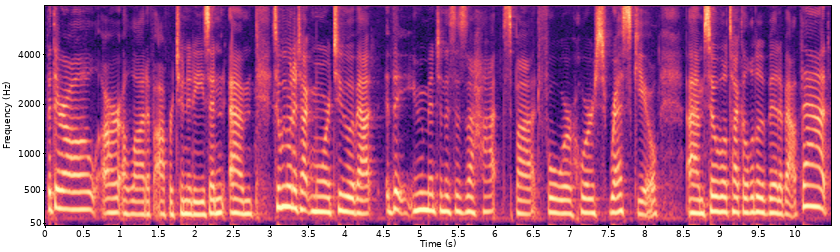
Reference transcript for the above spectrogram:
but there all are a lot of opportunities. And um, so we want to talk more too about the, you mentioned this is a hot spot for horse rescue. Um, so we'll talk a little bit about that.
